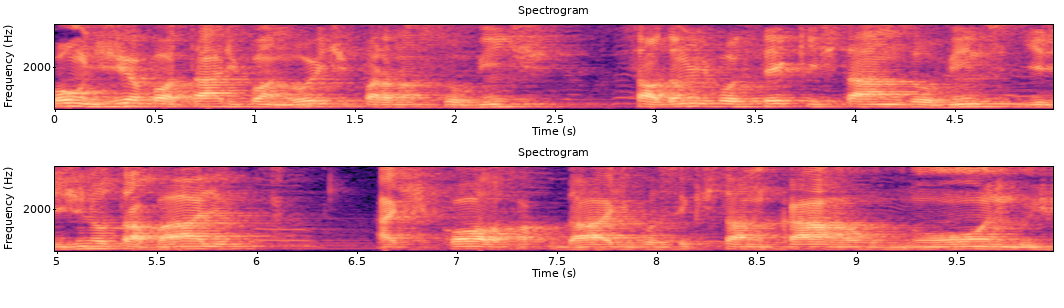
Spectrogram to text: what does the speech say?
Bom dia, boa tarde, boa noite para nossos ouvintes. Saudamos você que está nos ouvindo, se dirigindo ao trabalho, à escola, à faculdade, você que está no carro, no ônibus,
